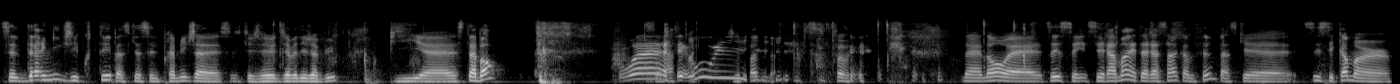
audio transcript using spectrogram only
C'est le dernier que j'ai écouté parce que c'est le premier que j'avais déjà vu. Puis euh, c'était bon. Ouais, oui. Pas de pas vrai. Ben non, euh, c'est- vraiment intéressant comme film parce que c'est comme un.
